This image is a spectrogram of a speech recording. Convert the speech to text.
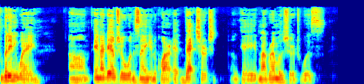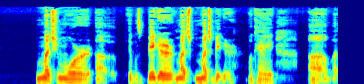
But anyway, um, and I damn sure wouldn't sang in the choir at that church. Okay. My grandmother's church was much more, uh, it was bigger, much, much bigger. Okay. Um,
